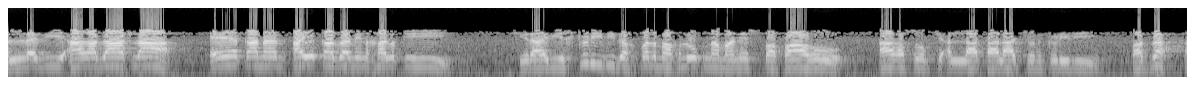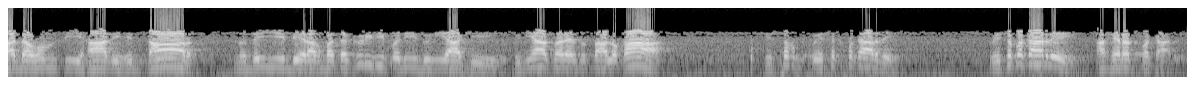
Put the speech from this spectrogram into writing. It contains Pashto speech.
الذي اغذات لا ايقنا ايقظ من خلقه چې راويخ کړي دي د خپل مخلوق نه من استفاه هغه څوک چې الله تعالی چون کړي دي فزهدهم في هذه الدار نو دی بے رغبت کړی دی په دې دنیا کې دنیا سره څه تعلقا یې سب وسک پکار دی وسک پکار دی اخرت پکار دی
